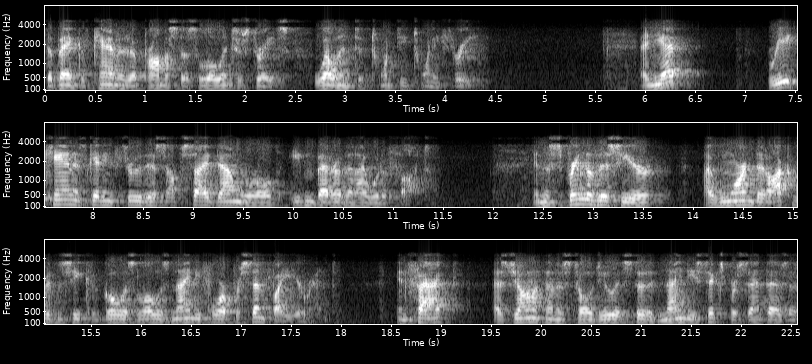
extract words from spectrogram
the Bank of Canada promised us low interest rates well into 2023. Yet, RioCan is getting through this upside-down world even better than I would have thought. In the spring of this year, I warned that occupancy could go as low as 94% by year-end. In fact, as Jonathan has told you, it stood at 96% as of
